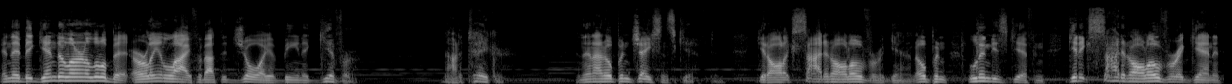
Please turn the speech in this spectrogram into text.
And they begin to learn a little bit early in life about the joy of being a giver, not a taker. And then I'd open Jason's gift get all excited all over again and open Lindy's gift and get excited all over again. And,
